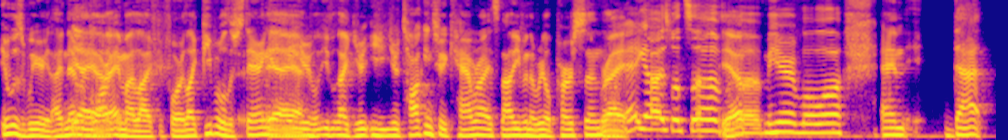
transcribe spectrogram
it was weird. I never Yeah, yeah, right? in my life before. Like people were staring Yeah, at me. You're, like you're, you're talking to a camera. It's not even a real person. Right. Like, hey guys, what's up? Yep. Uh, I'm here. Blah, blah blah. And that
